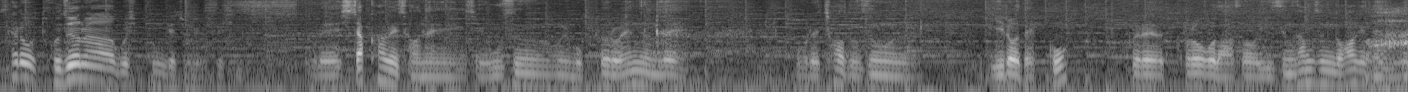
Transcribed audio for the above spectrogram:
새로 도전하고 싶은 게 좀 있으신지 올해 시작하기 전에 이제 우승을 목표로 했는데 올해 첫 우승을 이뤄냈고 그래 그러고 나서 2승 3승도 하게 됐는데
